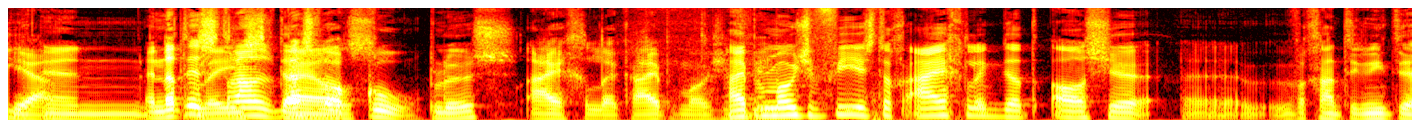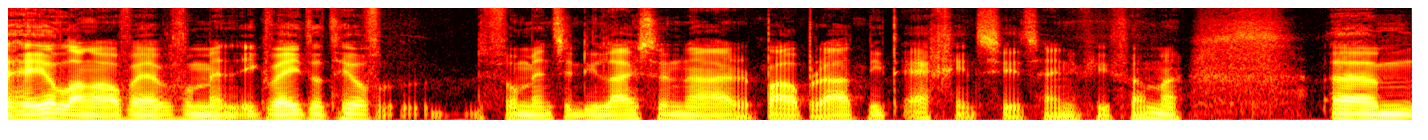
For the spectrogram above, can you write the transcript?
Ja. en En dat is trouwens best wel cool. Plus. Eigenlijk, Hypermotion. Hypermotion V is toch eigenlijk dat als je... eh, we gaan het hier niet te heel lang over hebben. Voor men, ik weet dat heel veel, veel mensen die luisteren naar Pauwpraat niet echt geïnteresseerd zijn in FIFA. Maar ehm,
